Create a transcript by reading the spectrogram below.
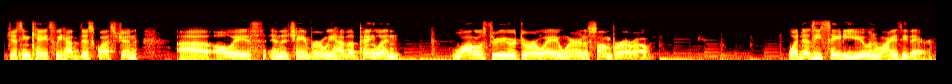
just in case we have this question, uh, always in the chamber. We have a penguin waddles through your doorway wearing a sombrero. What does he say to you, and why is he there?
